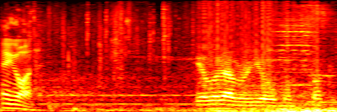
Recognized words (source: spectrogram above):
Hang on. Yeah, whatever, you old motherfucker.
